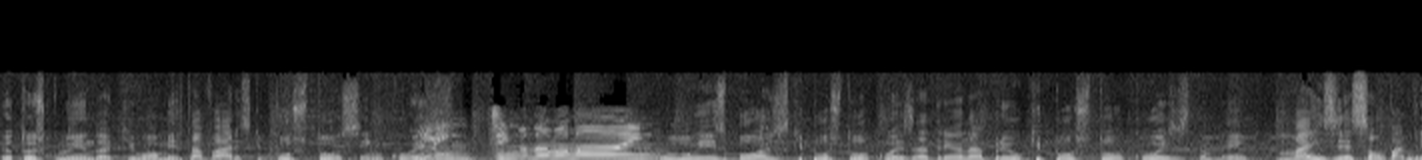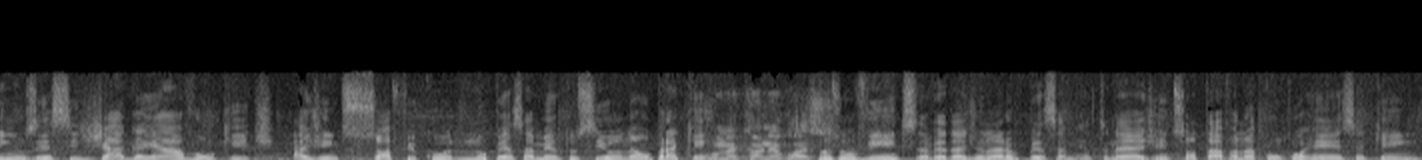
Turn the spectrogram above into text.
Eu tô excluindo aqui o Almir Tavares, que postou, sim, coisas. Lindinho da mamãe! O Luiz Borges, que postou coisas. A Adriana Abreu, que postou coisas também. Mas esses são padrinhos. Esses já ganhavam o kit. A gente só ficou no pensamento se ou não pra quem. Como é que é o negócio? Pros ouvintes. Na verdade, não era o pensamento, né? A gente só tava na concorrência. Quem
